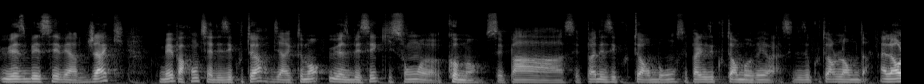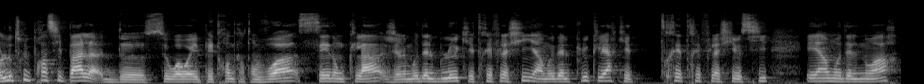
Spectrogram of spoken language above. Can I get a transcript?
USB-C euh, vers jack. Mais par contre, il y a des écouteurs directement USB-C qui sont euh, communs. Ce n'est pas, pas des écouteurs bons, ce pas des écouteurs mauvais, voilà, c'est des écouteurs lambda. Alors le truc principal de ce Huawei P30 quand on le voit, c'est donc là, j'ai le modèle bleu qui est très flashy, il y a un modèle plus clair qui est très très flashy aussi et un modèle noir.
